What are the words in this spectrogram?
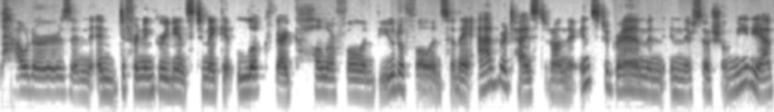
powders and, and different ingredients to make it look very colorful and beautiful. And so they advertised it on their Instagram and in their social media.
